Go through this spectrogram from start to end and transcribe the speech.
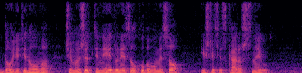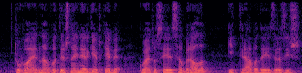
дойде ти на ума, че мъжът ти не е донесъл хубаво месо и ще се скараш с него. Това е една вътрешна енергия в тебе, която се е събрала и трябва да я изразиш.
